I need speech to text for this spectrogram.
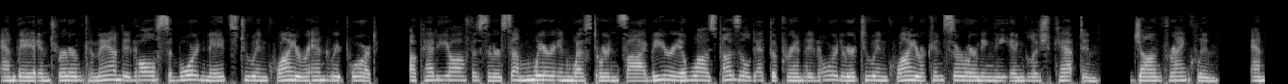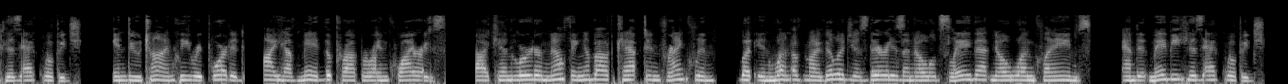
and they in turn commanded all subordinates to inquire and report. A petty officer somewhere in western Siberia was puzzled at the printed order to inquire concerning the English captain, John Franklin, and his equipage. In due time he reported, I have made the proper inquiries. I can learn nothing about Captain Franklin, but in one of my villages there is an old sleigh that no one claims, and it may be his equipage.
